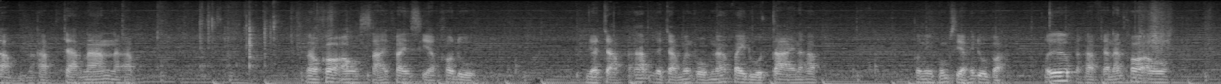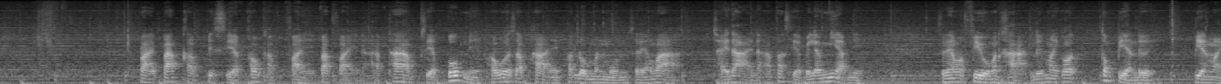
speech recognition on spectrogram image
ดำนะครับ จากนั้นนะครับ เราก็เอาสายไฟเสียบเข้าดู อย่าจับนะครับอย่าจับเหมือนผมนะไปดูดตายนะครับ ตัวนี้ผมเสียบให้ดูก่อนปุ๊บนะครับ จากนั้นก็เอา ปลายปลั๊กครับไปเสียบเข้ากับไฟปลั๊กไฟนะครับ ถ้าเสียบปุ๊บนี่ power supply พัดลมมันหมุน แสดงว่าใช้ได้นะครับ ถ้าเสียบไปแล้วเงียบนี่แสดงว่าฟิวมันขาดหรือไม่ก็ต้องเปลี่ยนเลยเปลี่ยนใหม่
